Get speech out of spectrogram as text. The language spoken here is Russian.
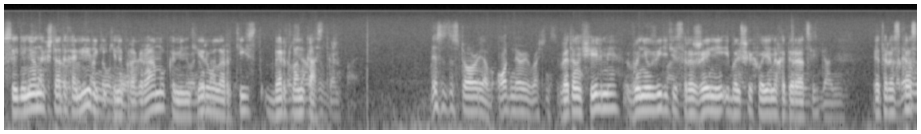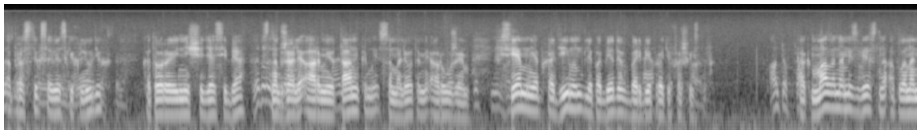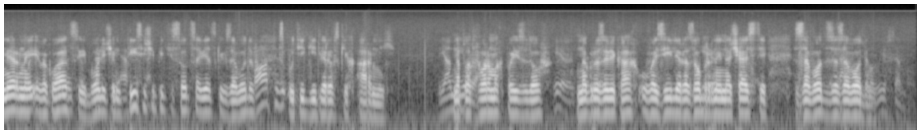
В Соединенных Штатах Америки кинопрограмму комментировал артист Берт Ланкастер. В этом фильме вы не увидите сражений и больших военных операций. Это рассказ о простых советских людях, которые, не щадя себя, снабжали армию танками, самолетами, оружием, всем необходимым для победы в борьбе против фашистов. Как мало нам известно о планомерной эвакуации более чем 1500 советских заводов с пути гитлеровских армий. На платформах поездов, на грузовиках увозили разобранные на части завод за заводом.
